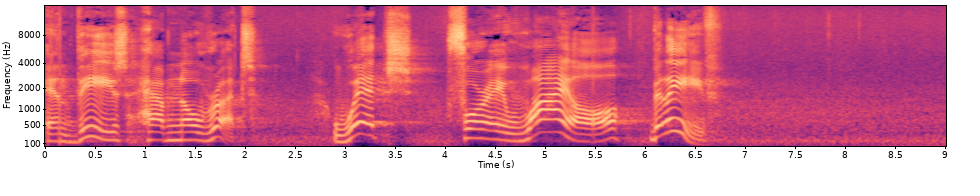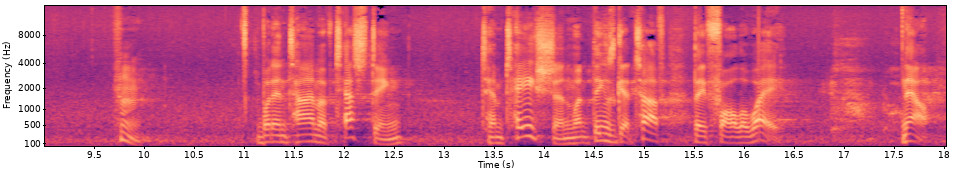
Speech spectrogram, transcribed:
and these have no root, which for a while believe. Hmm. But in time of testing, temptation, when things get tough, they fall away. Now,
